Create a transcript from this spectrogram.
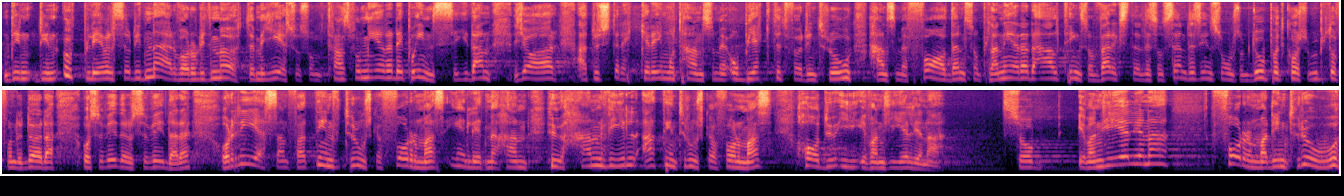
din, din upplevelse och ditt närvaro och ditt möte med Jesus som transformerar dig på insidan gör att du sträcker dig mot han som är objektet för din tro han som är fadern, som planerade allting, som verkställde, som sände sin son, som dog på ett kors, som uppstod från de döda och så vidare. Och så vidare. Och resan för att din tro ska formas enligt med han, hur han vill att din tro ska formas, har du i evangelierna. Så evangelierna Forma din tro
